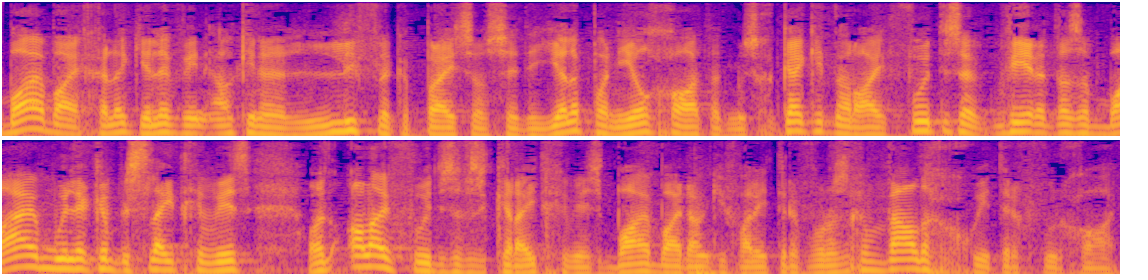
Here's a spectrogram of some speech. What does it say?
baie baie geluk. Julle wen elkeen 'n lieflike prys. Ons het die hele paneel gehad wat moes gekyk het na daai foto's. Ek weet dit was 'n baie moeilike besluit geweest want al daai foto's was great geweest. Baie baie dankie vir al die terugvoer. Ons het 'n geweldige goeie terugvoer gehad.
